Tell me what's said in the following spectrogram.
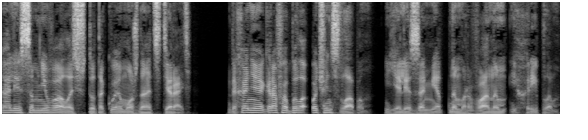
Али сомневалась, что такое можно отстирать. Дыхание графа было очень слабым, еле заметным, рваным и хриплым.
